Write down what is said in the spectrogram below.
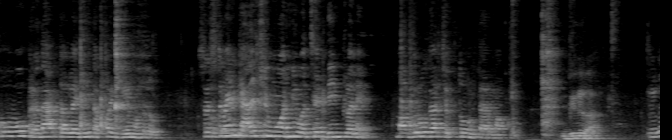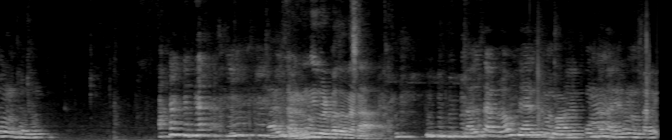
కొవ్వు పదార్థాలు అన్నీ తప్ప ఏమి ఉండదు. స్పష్టమైన కాల్షియం అన్నీ వచ్చేది దీంట్లోనే. మా గురువు గారు చెప్తూ ఉంటారు మాకు. నలుసాకులో క్యాల్షియం బాగా ఎక్కువ ఉంటుంది ఐరన్ ఉంటుంది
